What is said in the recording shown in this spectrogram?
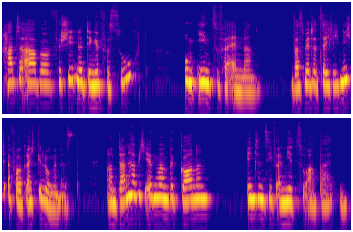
hatte aber verschiedene Dinge versucht, um ihn zu verändern, was mir tatsächlich nicht erfolgreich gelungen ist. Und dann habe ich irgendwann begonnen, intensiv an mir zu arbeiten.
